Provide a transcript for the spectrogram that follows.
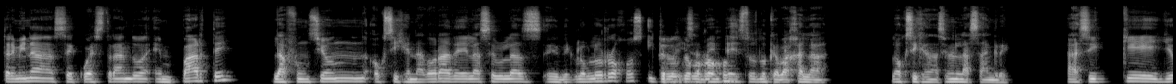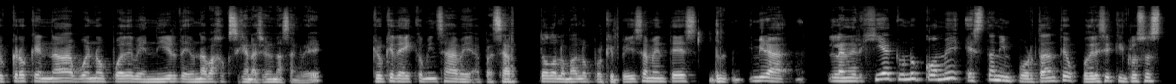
termina secuestrando en parte la función oxigenadora de las células eh, de glóbulos rojos y que precisamente esto es lo que baja la, la, oxigenación en la sangre. Así que yo creo que nada bueno puede venir de una baja oxigenación en la sangre. ¿eh? Creo que de ahí comienza a, pasar todo lo malo porque precisamente es, mira, la energía que uno come es tan importante o podría decir que incluso es,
